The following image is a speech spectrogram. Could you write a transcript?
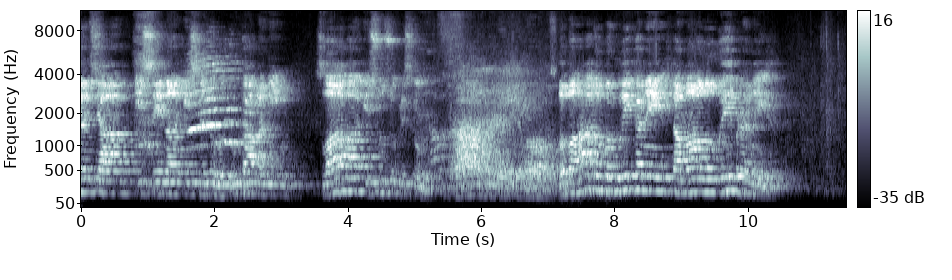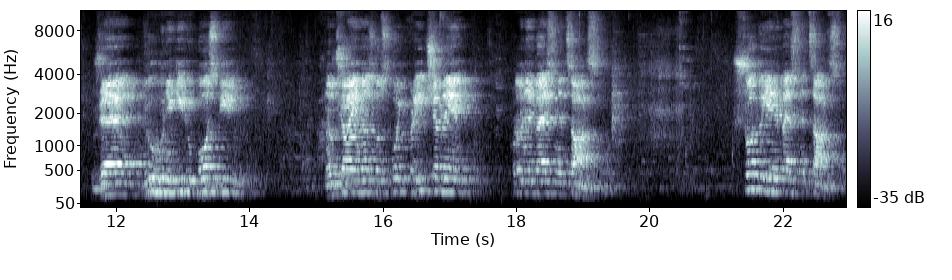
Отця і Сина, і Святого Духа. Амінь. Слава Ісусу Христу! До багато покликаних та мало вибраних. Вже другу неділю поспіль навчає нас Господь притчами про Небесне Царство. Що то є Небесне Царство?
